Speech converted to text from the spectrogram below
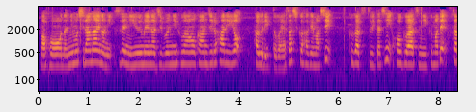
魔法を何も知らないのに、すでに有名な自分に不安を感じるハリーを、ハグリッドが優しく励まし、9月1日にホグワーツに行くまで、再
